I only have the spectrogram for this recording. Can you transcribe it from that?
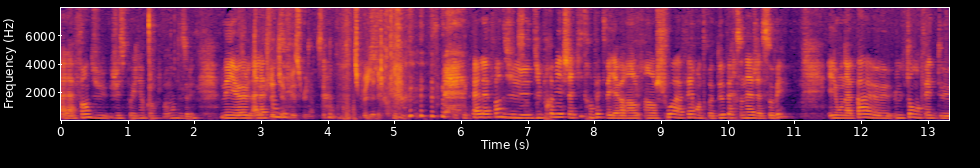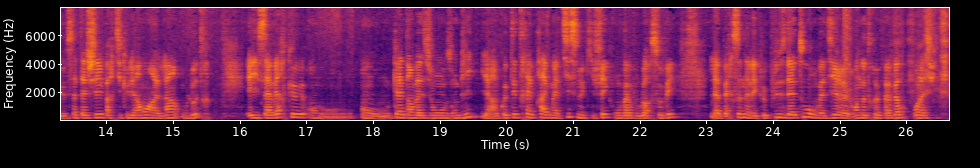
à la fin du. Je vais spoiler encore, je suis vraiment désolée. Mais à la fin. Du... celui-là, tu peux y aller. à la fin du, du, premier chapitre, en fait, il va y avoir un, un, choix à faire entre deux personnages à sauver. Et on n'a pas eu le temps, en fait, de s'attacher particulièrement à l'un ou l'autre. Et il s'avère que en, cas d'invasion zombie, il y a un côté très pragmatisme qui fait qu'on va vouloir sauver la personne avec le plus d'atouts, on va dire, en notre faveur pour la suite.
